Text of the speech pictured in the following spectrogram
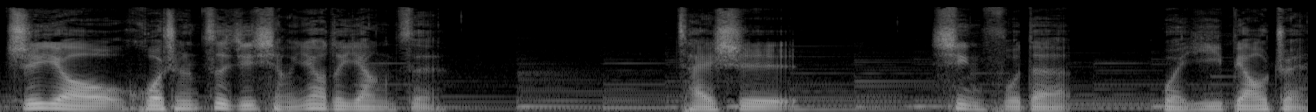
只有活成自己想要的样子。才是幸福的唯一标准。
